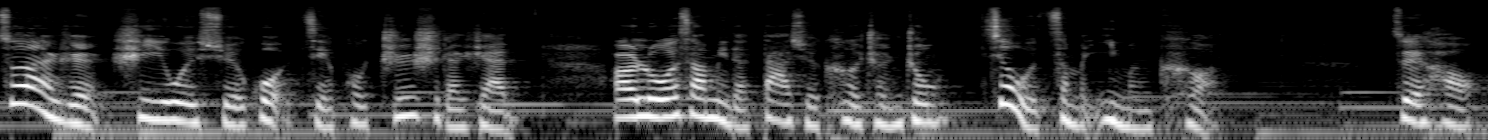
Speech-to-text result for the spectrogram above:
作案人是一位学过解剖知识的人，而罗小敏的大学课程中就有这么一门课。最后，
